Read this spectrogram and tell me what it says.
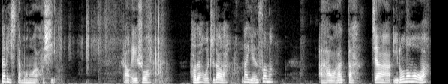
たりしたものが欲しい。然后 A 说：“好的，我知道了。那颜色呢？”啊，わかった。じゃあ色の方は？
